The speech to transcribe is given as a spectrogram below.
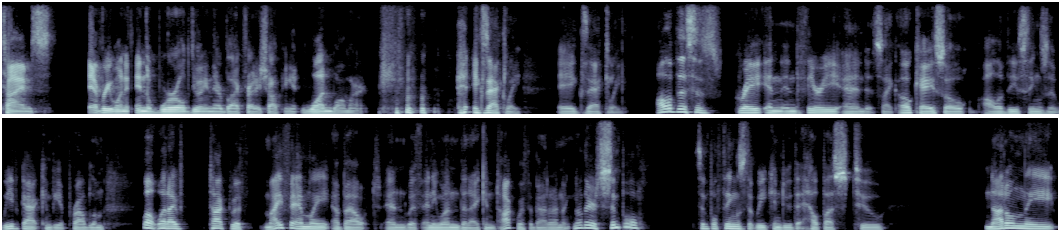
Times everyone in the world doing their black friday shopping at one walmart. Exactly. Exactly. All of this is great in in theory and it's like okay so all of these things that we've got can be a problem. Well what i've talked with my family about and with anyone that I can talk with about it, I'm like, no, there's simple, simple things that we can do that help us to not only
